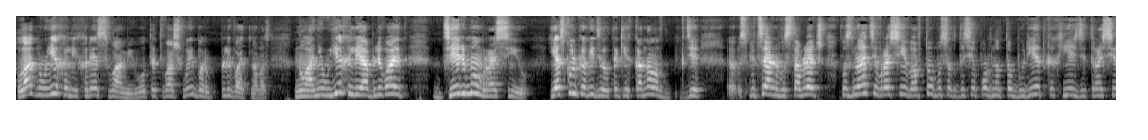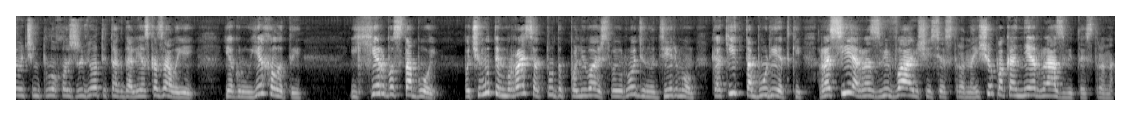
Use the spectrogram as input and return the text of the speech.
Ладно, уехали, хрен с вами. Вот это ваш выбор, плевать на вас. Но они уехали и обливают дерьмом Россию. Я сколько видела таких каналов, где э, специально выставляют, вы знаете, в России в автобусах до сих пор на табуретках ездит, Россия очень плохо живет и так далее. Я сказала ей, я говорю, уехала ты, и хер бы с тобой. Почему ты, мразь, оттуда поливаешь свою родину дерьмом? Какие табуретки? Россия развивающаяся страна, еще пока не развитая страна.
